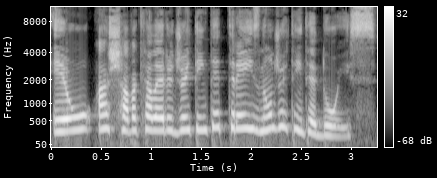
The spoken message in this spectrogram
eu achava que ela era de 83, não de 82.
